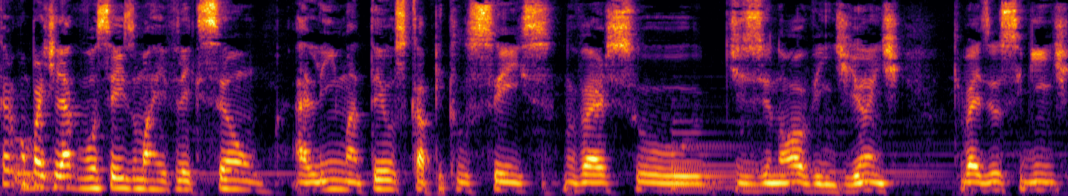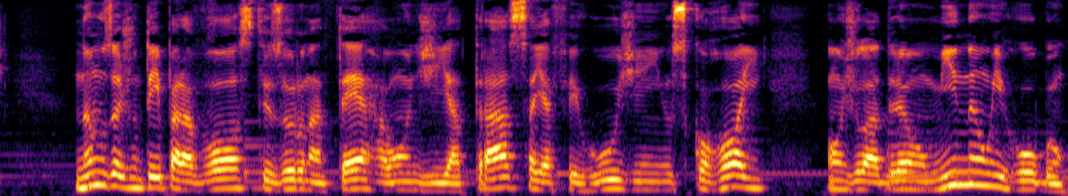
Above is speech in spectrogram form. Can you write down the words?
Quero compartilhar com vocês uma reflexão ali em Mateus capítulo 6, no verso 19 em diante, que vai dizer o seguinte: Não vos ajuntei para vós tesouro na terra, onde a traça e a ferrugem os corroem, onde o ladrão minam e roubam,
